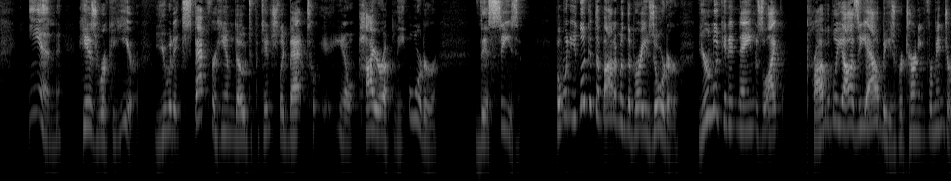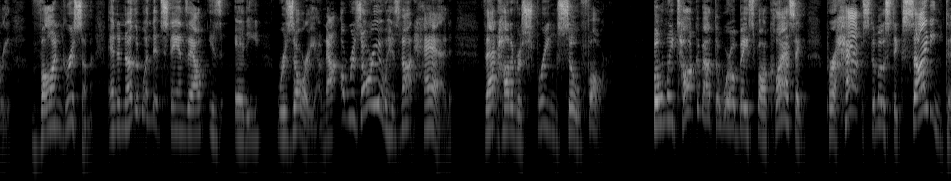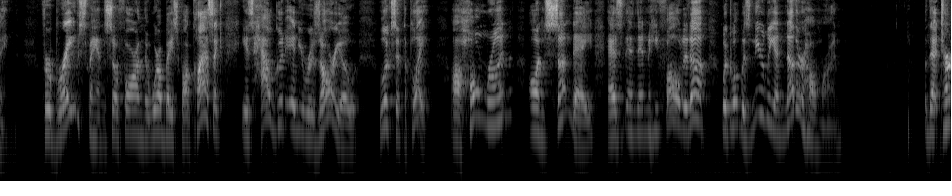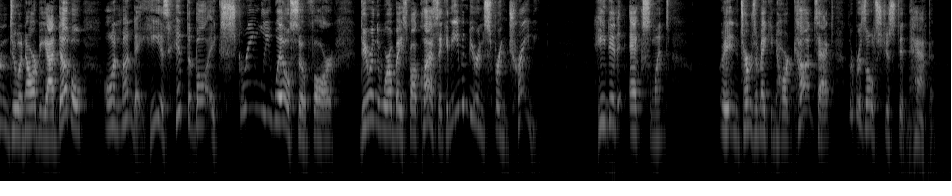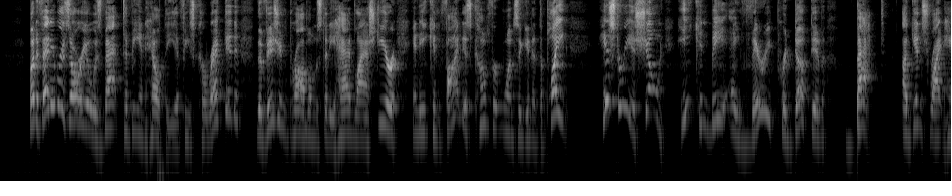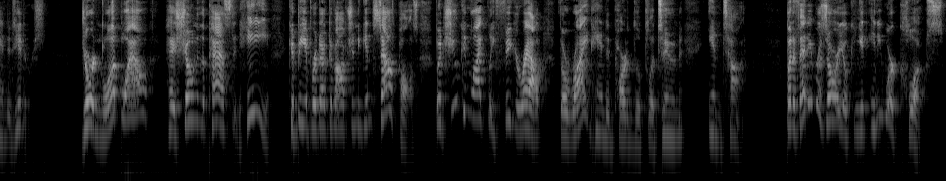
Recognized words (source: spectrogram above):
in his rookie year. You would expect for him, though, to potentially bat, you know, higher up in the order this season. But when you look at the bottom of the Braves order, you're looking at names like probably Ozzie Albies returning from injury, Vaughn Grissom, and another one that stands out is Eddie Rosario. Now, Rosario has not had that hot of a spring so far. But when we talk about the World Baseball Classic, perhaps the most exciting thing for Braves fans so far in the World Baseball Classic is how good Eddie Rosario looks at the plate. A home run on Sunday, as and then he followed it up with what was nearly another home run that turned into an RBI double on Monday. He has hit the ball extremely well so far during the World Baseball Classic and even during spring training. He did excellent in terms of making hard contact, the results just didn't happen. But if Eddie Rosario is back to being healthy, if he's corrected the vision problems that he had last year, and he can find his comfort once again at the plate, history has shown he can be a very productive bat against right handed hitters. Jordan Luplow has shown in the past that he could be a productive option against southpaws, but you can likely figure out the right handed part of the platoon in time. But if Eddie Rosario can get anywhere close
